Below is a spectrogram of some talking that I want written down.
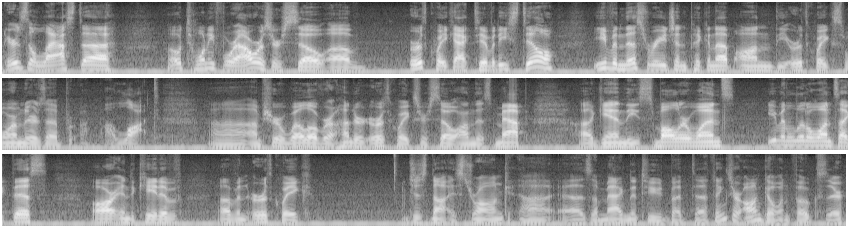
here's the last uh, oh 24 hours or so of earthquake activity. Still even this region picking up on the earthquake swarm, there's a, a lot. Uh, I'm sure well over 100 earthquakes or so on this map. Again, these smaller ones, even little ones like this, are indicative of an earthquake. Just not as strong uh, as a magnitude, but uh, things are ongoing, folks. There,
